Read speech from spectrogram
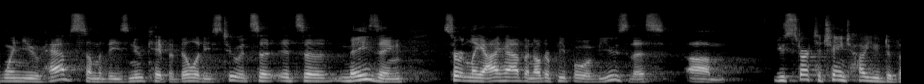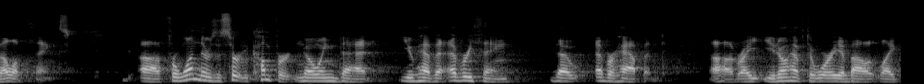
When you have some of these new capabilities too, it's, a, it's amazing. Certainly I have and other people have used this. Um, you start to change how you develop things. Uh, for one, there's a certain comfort knowing that you have everything that ever happened, uh, right? You don't have to worry about like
